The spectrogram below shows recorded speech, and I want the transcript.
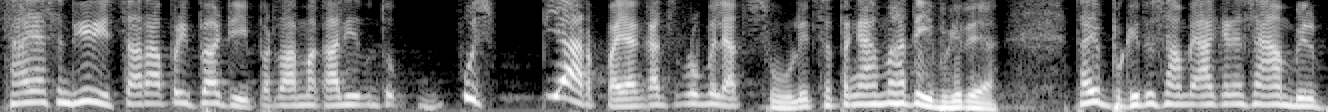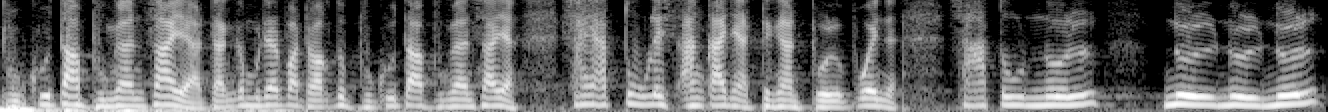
Saya sendiri secara pribadi pertama kali untuk bus biar bayangkan 10 miliar sulit setengah mati begitu ya. Tapi begitu sampai akhirnya saya ambil buku tabungan saya dan kemudian pada waktu buku tabungan saya saya tulis angkanya dengan ballpointnya 10 0 0 0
